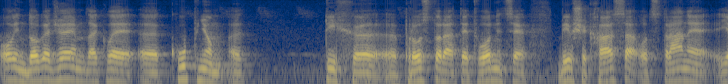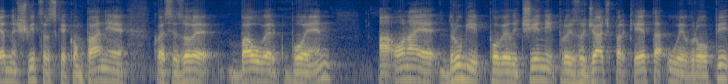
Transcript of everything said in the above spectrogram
ovim događajem, dakle kupnjom tih e, prostora, te tvornice bivšeg Hasa od strane jedne švicarske kompanije koja se zove Bauwerk Boen, a ona je drugi po veličini proizvođač parketa u Europi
